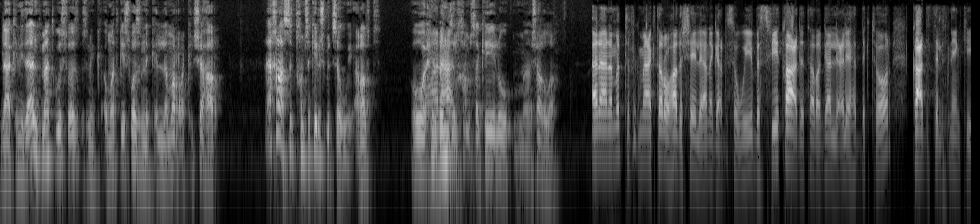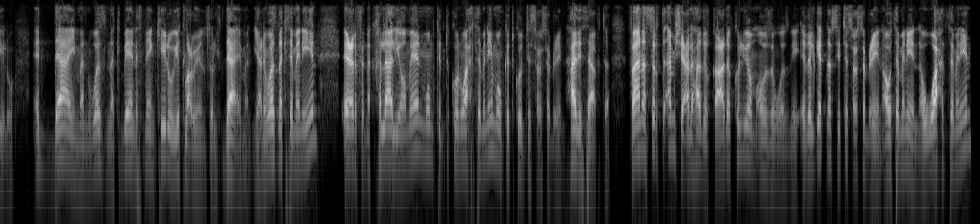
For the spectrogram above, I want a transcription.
لكن إذا أنت ما تقيس وزنك أو ما تقيس وزنك إلا مرة كل شهر خلاص زدت 5 كيلو إيش بتسوي عرفت؟ هو الحين بنزل 5 كيلو ما شغله أنا أنا متفق معك ترى وهذا الشيء اللي أنا قاعد أسويه. بس في قاعدة ترى قال لي عليها الدكتور قاعدة الاثنين كيلو. أنت دائما وزنك بين 2 كيلو يطلع وينزل دائما يعني وزنك 80 اعرف إنك خلال يومين ممكن تكون 81 ممكن تكون 79 هذه ثابتة. فأنا صرت أمشي على هذه القاعدة كل يوم أوزن وزني. إذا لقيت نفسي 79 أو 80 أو 81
